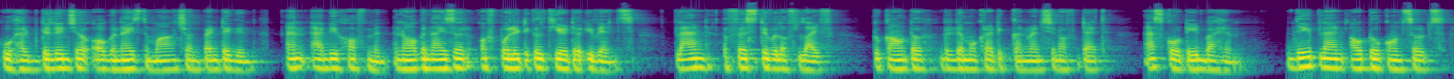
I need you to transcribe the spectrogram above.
who helped Dellinger organize the March on Pentagon, and Abbie Hoffman, an organizer of political theater events, planned a festival of life to counter the Democratic Convention of Death as quoted by him. They planned outdoor concerts,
